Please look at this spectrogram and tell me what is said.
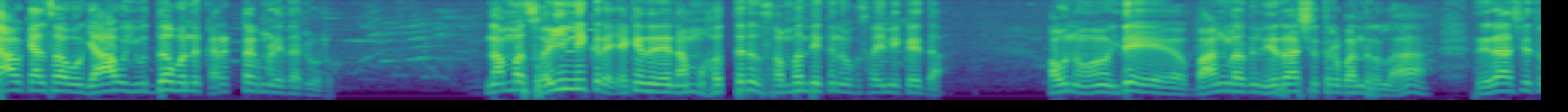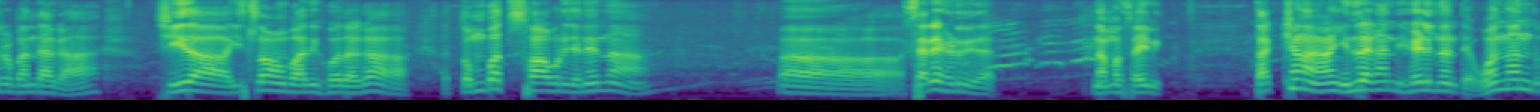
ಯಾವ ಕೆಲಸ ಹೋಗಿ, ಯಾವ ಯುದ್ಧವನ್ನು ಕರೆಕ್ಟಾಗಿ ಮಾಡಿದ್ದಾರೆ ಇವರು. ನಮ್ಮ ಸೈನಿಕರೇ, ಯಾಕೆಂದರೆ ನಮ್ಮ ಹತ್ತಿರದ ಸಂಬಂಧಿಕನ ಒಬ್ಬ ಸೈನಿಕ ಇದ್ದ. ಅವನು ಇದೇ ಬಾಂಗ್ಲಾದ ನಿರಾಶ್ರಿತರು ಬಂದ್ರಲ್ಲ, ನಿರಾಶ್ರಿತರು ಬಂದಾಗ ಸೀದಾ ಇಸ್ಲಾಮಾಬಾದಿಗೆ ಹೋದಾಗ ತೊಂಬತ್ತು ಸಾವಿರ ಜನನ ಸೆರೆ ಹಿಡಿದಿದ್ದಾರೆ ನಮ್ಮ ಸೈನಿಕ. ತಕ್ಷಣ ಇಂದಿರಾ ಗಾಂಧಿ ಹೇಳಿದಂತೆ ಒಂದೊಂದು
